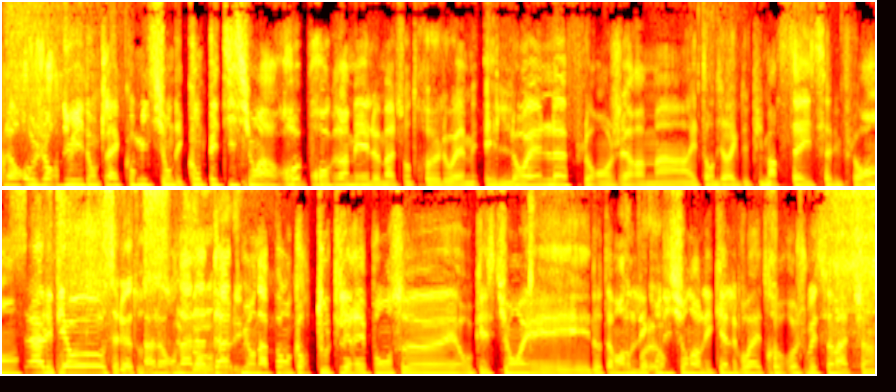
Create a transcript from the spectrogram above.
Alors aujourd'hui, donc la commission des compétitions a reprogrammé le match entre l'OM et l'OL. Florent Germain est en direct depuis Marseille. Salut Florent. Salut Pierrot, salut à tous. Alors on a la date, mais on n'a pas encore toutes les réponses euh, aux questions et notamment les conditions dans lesquelles va être rejoué ce match. hein.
